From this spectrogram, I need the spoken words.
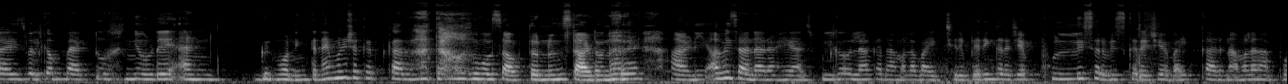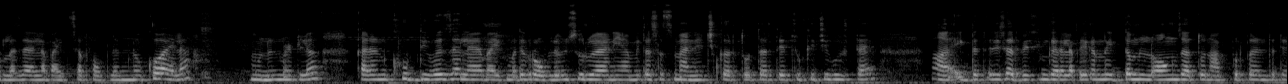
Guys welcome back to new day and good morning तर नाही म्हणू शकत कारण आता ऑलमोस्ट आफ्टरनून स्टार्ट होणार आहे आणि आम्ही जाणार आहे आज फुलगावला कारण आम्हाला बाईकची रिपेअरिंग करायची आहे फुल्ली सर्व्हिस करायची आहे बाईक कारण आम्हाला नागपूरला जायला बाईकचा प्रॉब्लेम नको व्हायला म्हणून म्हटलं. कारण खूप दिवस झाला आहे बाईकमध्ये प्रॉब्लेम सुरू आहे आणि आम्ही तसंच मॅनेज करतो तर ते चुकीची गोष्ट आहे. एकदा तरी सर्व्हिसिंग करायला पाहिजे कारण एकदम लॉंग जातो नागपूरपर्यंत ते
